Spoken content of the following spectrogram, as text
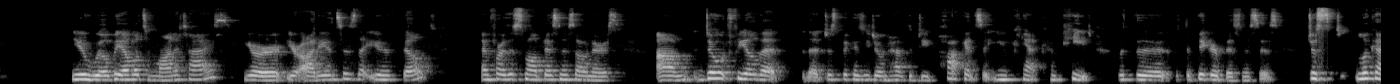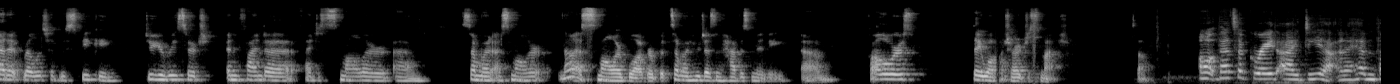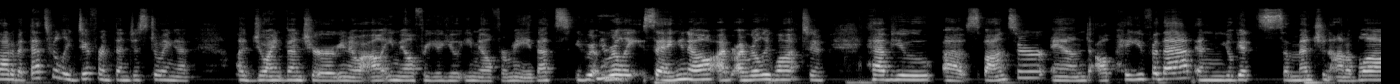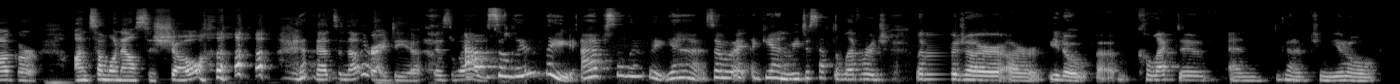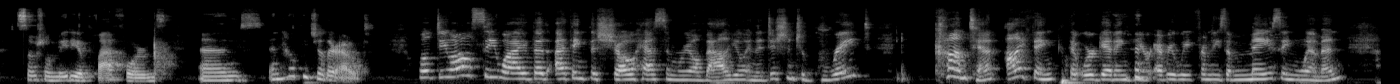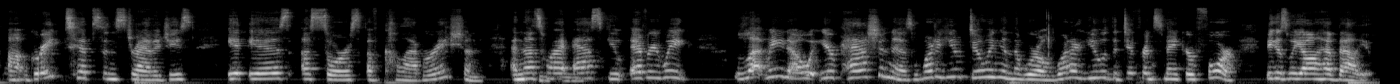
you will be able to monetize your, your audiences that you have built. And for the small business owners, um, don't feel that, that just because you don't have the deep pockets that you can't compete with the, with the bigger businesses. Just look at it relatively speaking, do your research and find a, find a smaller, um, someone, a smaller, not a smaller blogger, but someone who doesn't have as many um, followers, they won't charge as much. So. Oh, that's a great idea. And I hadn't thought of it. That's really different than just doing a, a joint venture, you know, I'll email for you, you email for me. That's yeah. really saying, you know, I, I, really want to have you uh, sponsor and I'll pay you for that. And you'll get some mention on a blog or on someone else's show. That's another idea as well. Absolutely. Absolutely. Yeah. So again, we just have to leverage, leverage our, our you know, um, collective and kind of communal social media platforms and, and help each other out. Well, do you all see why that I think the show has some real value in addition to great content I think that we're getting here every week from these amazing women, uh, great tips and strategies. It is a source of collaboration. And that's why mm-hmm. I ask you every week let me know what your passion is. What are you doing in the world? What are you the difference maker for? Because we all have value.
